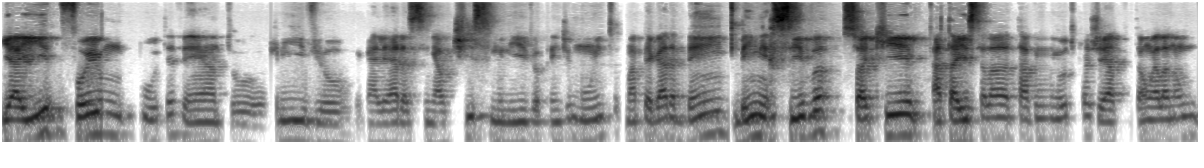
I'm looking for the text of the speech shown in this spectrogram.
E aí foi um puto evento, incrível, galera assim, altíssimo nível, aprendi muito. Uma pegada bem, bem imersiva, só que a Thaís, ela estava em outro projeto, então ela não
